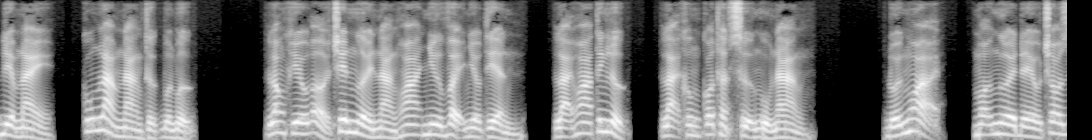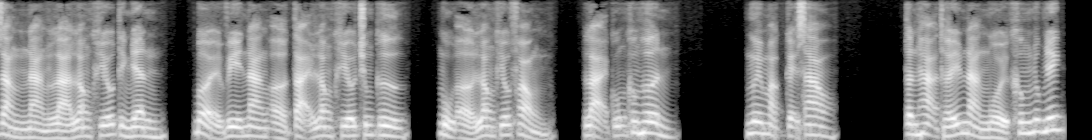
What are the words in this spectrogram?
Điểm này, cũng làm nàng thực buồn bực. Long Khiếu ở trên người nàng hoa như vậy nhiều tiền, lại hoa tinh lực, lại không có thật sự ngủ nàng. Đối ngoại, mọi người đều cho rằng nàng là Long Khiếu tình nhân, bởi vì nàng ở tại Long Khiếu trung cư, ngủ ở Long Khiếu phòng, lại cũng không hơn. Ngươi mặc kệ sao? Tân hạ thấy nàng ngồi không nhúc nhích,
